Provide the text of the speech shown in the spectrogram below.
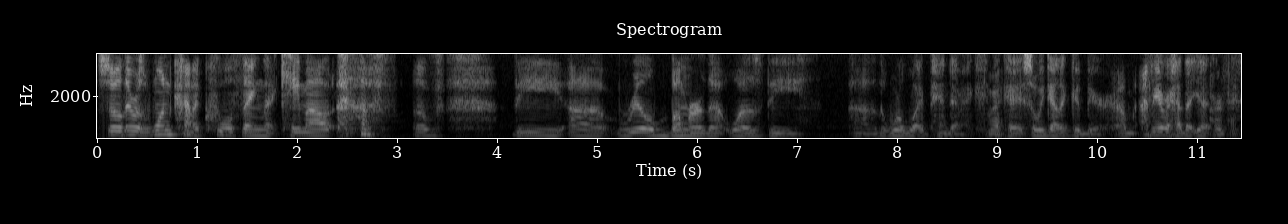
So there was one kind of cool thing that came out of, of the uh, real bummer that was the uh, the worldwide pandemic. Right. Okay, so we got a good beer. Um, have you ever had that yet? Perfect.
